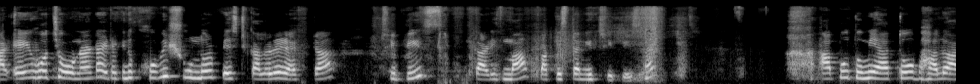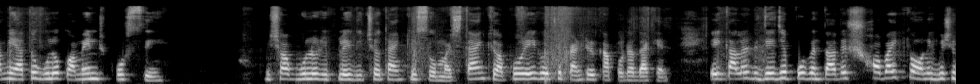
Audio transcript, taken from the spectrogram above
আর এই হচ্ছে ওনাটা, এটা কিন্তু খুবই সুন্দর পেস্ট কালারের একটা থ্রি পিস কারিজমা, পাকিস্তানি থ্রি পিস হ্যাঁ? আপু, তুমি এত ভালো, আমি এতগুলো কমেন্ট করছি। তুমি সবগুলো রিপ্লাই দিচ্ছ thank you so much thank you আপু। এই হচ্ছে প্যান্টের কাপড়টা, দেখেন। এই কালার যে যে পরবেন, তাদের সবাইকে অনেক বেশি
